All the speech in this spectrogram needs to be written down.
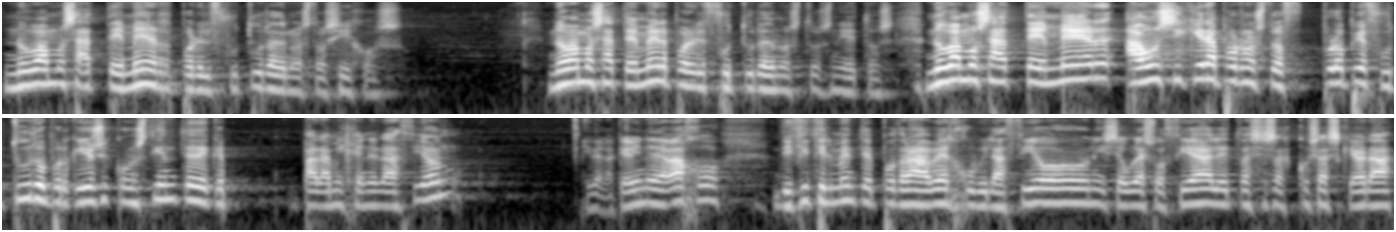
no vamos a temer por el futuro de nuestros hijos. No vamos a temer por el futuro de nuestros nietos. No vamos a temer aún siquiera por nuestro propio futuro, porque yo soy consciente de que para mi generación y la que viene de abajo, difícilmente podrá haber jubilación y seguridad social y todas esas cosas que ahora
